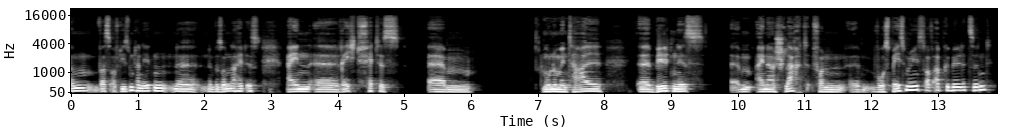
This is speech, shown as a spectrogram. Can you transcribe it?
ähm, was auf diesem Planeten eine, eine Besonderheit ist, ein äh, recht fettes ähm, Monumentalbildnis äh, ähm, einer Schlacht von, ähm, wo Space Marines drauf abgebildet sind.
